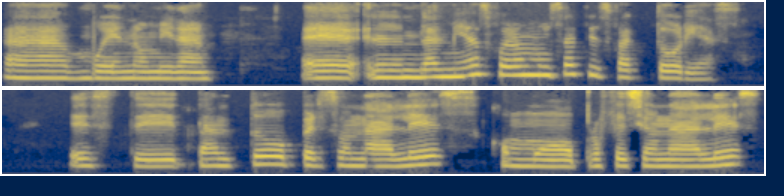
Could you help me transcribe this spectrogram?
Ah, bueno, mira, eh, las mías fueron muy satisfactorias, este, tanto personales como profesionales.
